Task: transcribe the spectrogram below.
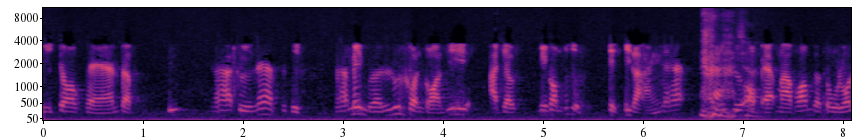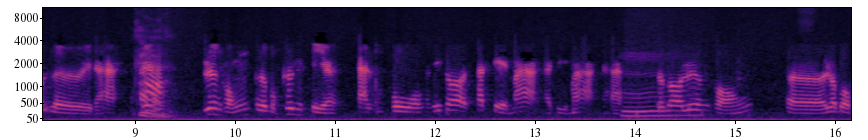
มีจอแขวนแบบนะฮะคือแนบสนิทนะฮะไม่เหมือนรุ่นก่อนๆที่อาจจะมีความรู้สึกติดทีหลังนะฮะอันนี้คือออกแบบมาพร้อมกับตัวรถเลยนะฮะเรื่องของระบบเครื่องเสียงการลำโพงอันนี้ก็ชัดเจนมากดีมากนะฮะแล้วก็เรื่องของเอ่อระบบ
